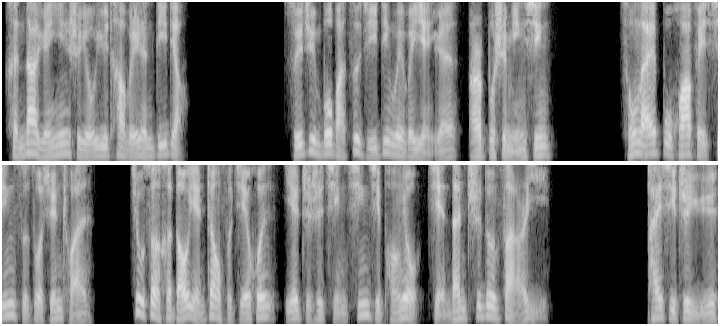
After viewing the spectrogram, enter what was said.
很大原因是由于他为人低调。隋俊波把自己定位为演员，而不是明星，从来不花费心思做宣传。就算和导演丈夫结婚，也只是请亲戚朋友简单吃顿饭而已。拍戏之余，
